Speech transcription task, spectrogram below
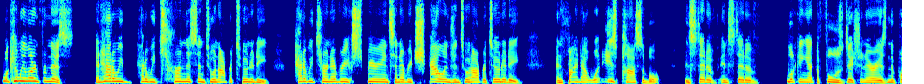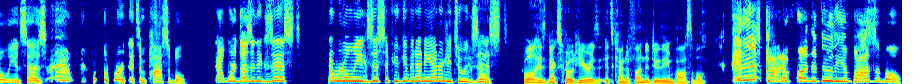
What can we learn from this? And how do we how do we turn this into an opportunity? How do we turn every experience and every challenge into an opportunity and find out what is possible instead of instead of looking at the fool's dictionary as Napoleon says with the word that's impossible. That word doesn't exist. That word only exists if you give it any energy to exist. Well, his next quote here is it's kind of fun to do the impossible. It is kind of fun to do the impossible.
